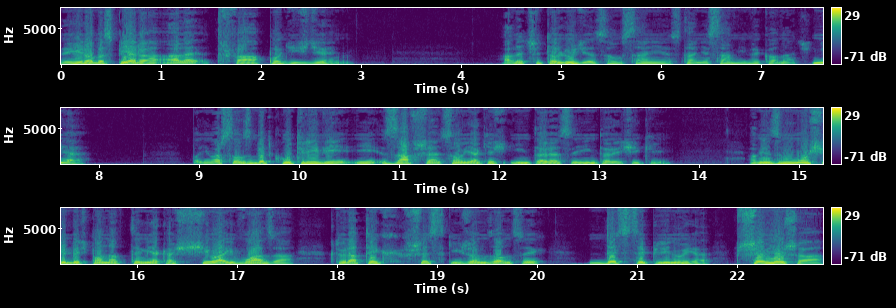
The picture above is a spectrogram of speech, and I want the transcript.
i Robespiera, ale trwa po dziś dzień. Ale czy to ludzie są w stanie, w stanie sami wykonać? Nie. Ponieważ są zbyt kłótliwi i zawsze są jakieś interesy i interesiki. A więc musi być ponad tym jakaś siła i władza, która tych wszystkich rządzących dyscyplinuje, przymusza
